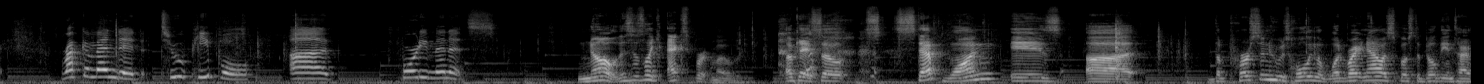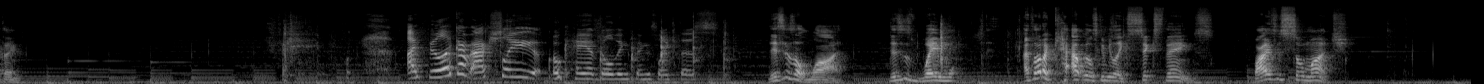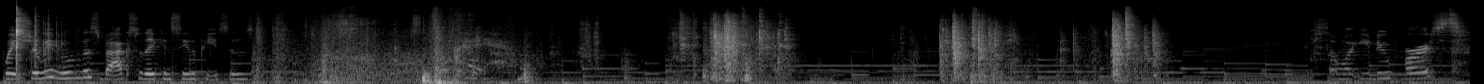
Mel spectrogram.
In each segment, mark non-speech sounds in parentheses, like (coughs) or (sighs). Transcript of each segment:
recommended two people, uh, 40 minutes. No, this is like expert mode. Okay, so (laughs) step one is uh, the person who's holding the wood right now is supposed to build the entire thing. I feel like I'm actually okay at building things like this. This is a lot. This is way more. I thought a cat wheel wheel's gonna be like six things. Why is this so much? Wait, should we move this back so they can see the pieces? Okay.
